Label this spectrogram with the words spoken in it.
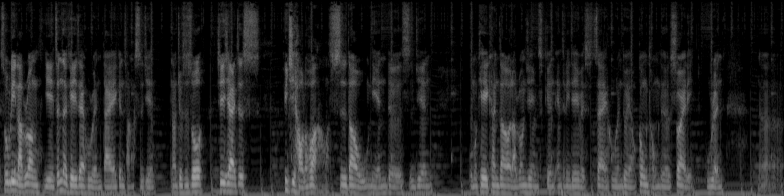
说不定 LeBron 也真的可以在湖人待更长的时间。那就是说，接下来这是运气好的话，四到五年的时间，我们可以看到 LeBron James 跟 Anthony Davis 在湖人队啊共同的率领湖人，呃，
